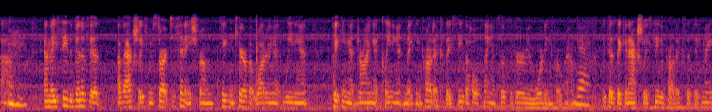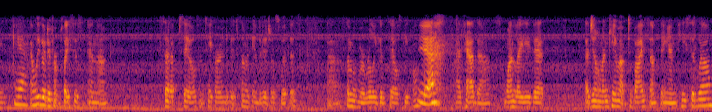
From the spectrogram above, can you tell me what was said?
Uh, Mhm. And they see the benefit of actually from start to finish, from taking care of it, watering it, weeding it, picking it, drying it, cleaning it, and making products. They see the whole thing, and so it's a very rewarding program Yeah. because they can actually see the products that they've made. Yeah. And we go different places and uh, set up sales and take our individ- some of the individuals with us. Uh, some of them are really good salespeople. Yeah. I've had uh, one lady that a gentleman came up to buy something, and he said, "Well,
